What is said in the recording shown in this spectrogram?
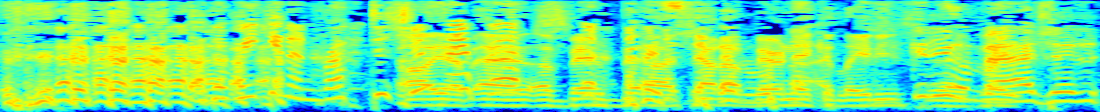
The Weeknd and Rush. Did you Oh say yeah, man! Rush? A bare, uh, shout out, Barenaked Ladies. Can Yeah, you great- imagine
